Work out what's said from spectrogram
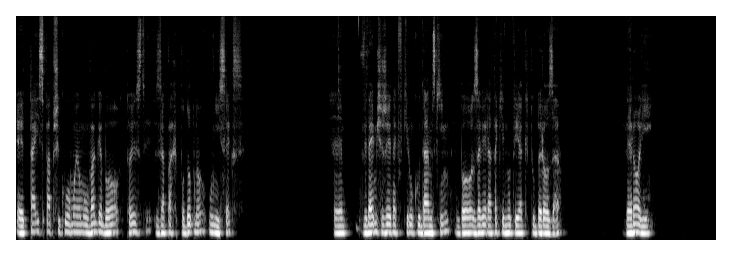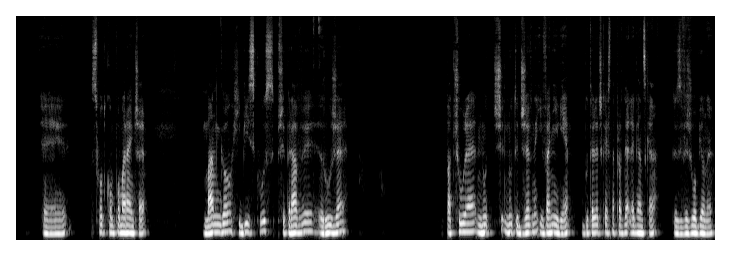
E, Thai Spa przykuło moją uwagę, bo to jest zapach podobno unisex. E, Wydaje mi się, że jednak w kierunku damskim, bo zawiera takie nuty jak tuberoza, neroli, słodką pomarańczę, mango, hibiskus, przyprawy, róże, paczule, nut, nuty drzewne i wanilię. Buteleczka jest naprawdę elegancka, to jest wyżłobione.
